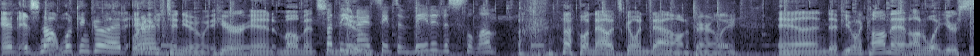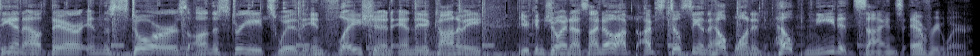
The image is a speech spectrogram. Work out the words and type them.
and it's not looking good. We're going to continue here in moments. But and the you, United States evaded a slump. well, now it's going down apparently. And if you want to comment on what you're seeing out there in the stores, on the streets with inflation and the economy, you can join us. I know I'm, I'm still seeing the help wanted, help needed signs everywhere.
